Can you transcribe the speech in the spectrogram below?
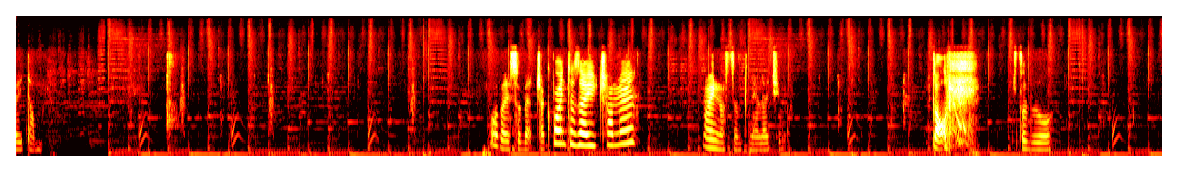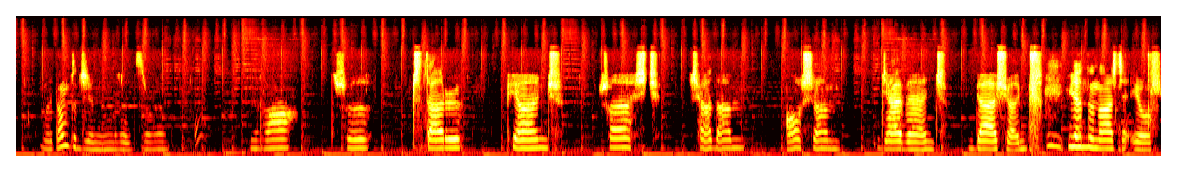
Oj tam. Tutaj sobie checkpointy zaliczamy. No i następnie lecimy. To. Co to było? No tam to dziwnie rzecz zrobię. Dwa, trzy, cztery, pięć, sześć, siedem, osiem, dziewięć, dziesięć, jedenaście, już.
